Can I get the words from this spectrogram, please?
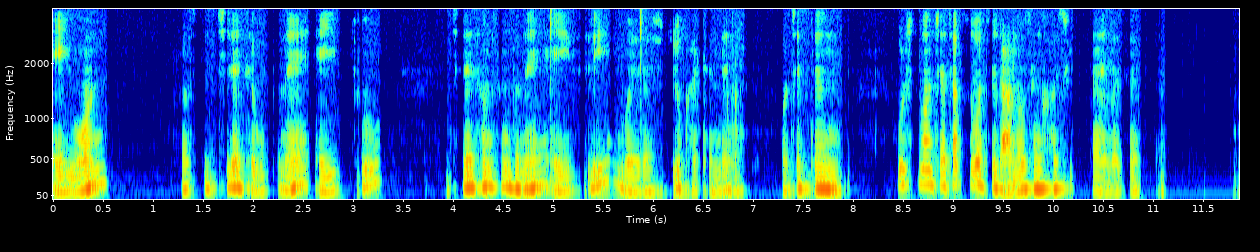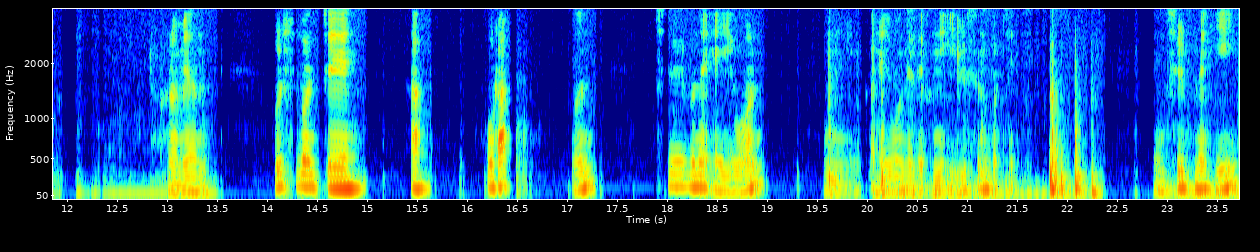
a1 플러스 7의 제곱분의 a2 7의 3승분의 a3 뭐 이런 식으로 쭉갈 텐데 어쨌든 홀수 번째, 짝수 번째 나눠 생각할 수 있다 이면서 그러면 홀수 번째 합 홀합은 7분의 a1 음, 그러니까 a1에 대해 그냥 2를 쓰는 거지. 7분의 2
